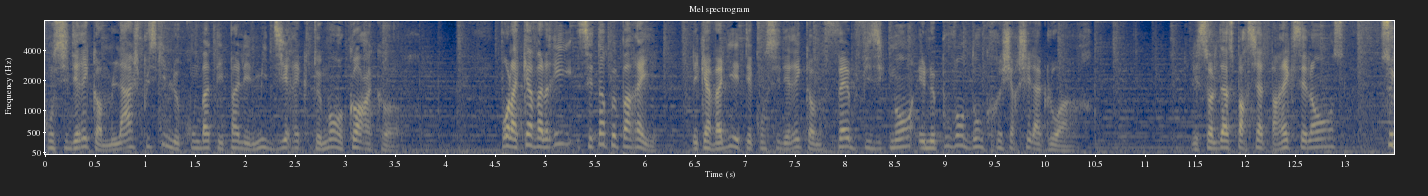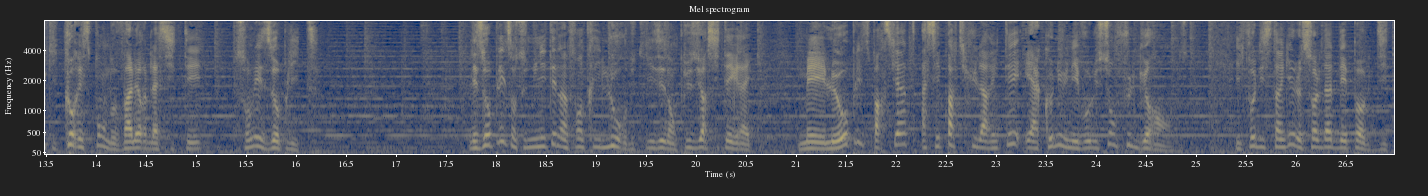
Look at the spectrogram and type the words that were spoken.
considérés comme lâches puisqu'ils ne combattaient pas l'ennemi directement au corps à corps. Pour la cavalerie, c'est un peu pareil. Les cavaliers étaient considérés comme faibles physiquement et ne pouvant donc rechercher la gloire. Les soldats spartiates par excellence, ceux qui correspondent aux valeurs de la cité, sont les hoplites. Les hoplites sont une unité d'infanterie lourde utilisée dans plusieurs cités grecques, mais le hoplite spartiate a ses particularités et a connu une évolution fulgurante il faut distinguer le soldat de l'époque dite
